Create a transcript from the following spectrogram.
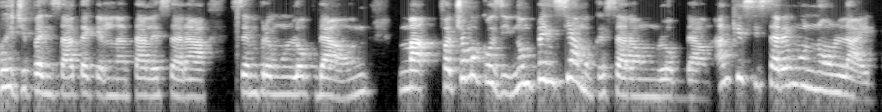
Voi ci pensate che il Natale sarà sempre un lockdown, ma facciamo così, non pensiamo che sarà un lockdown, anche se saremo non live.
